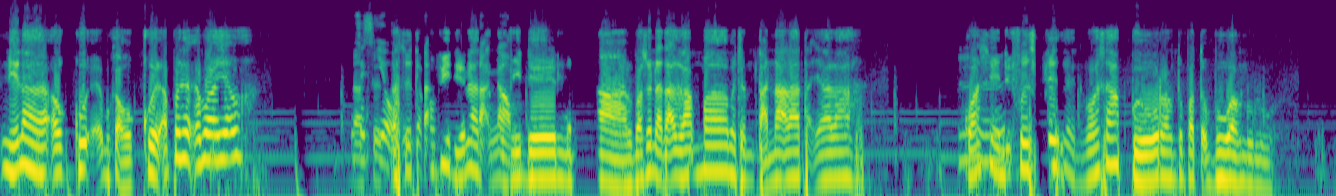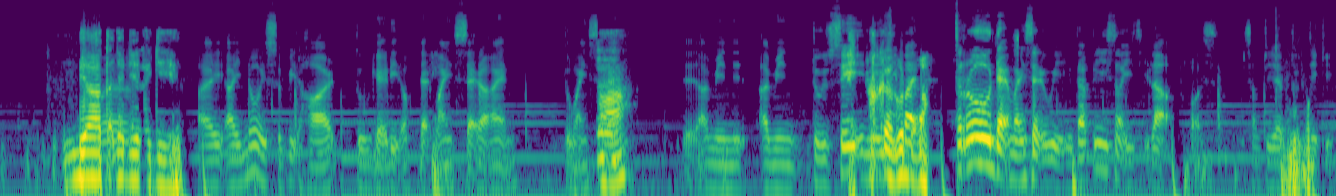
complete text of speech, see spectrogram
Ni lah awkward Bukan awkward. Apa apa ayat tu? Rasa Insecure. Rasa tak confident lah tak Tak confident. Ah, Lepas tu nak tak gambar Macam tak nak lah Tak payahlah. Kau rasa in Mhm. the first place kan Kau rasa apa orang tu patut buang dulu? Biar tak Well, jadi lagi. I I know it's a bit hard to get rid of that mindset lah kan to mindset. Ah, I mean I mean to say in the Bukan easy dah. throw that mindset away. Tapi it's not easy lah of course. Something you have to take it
